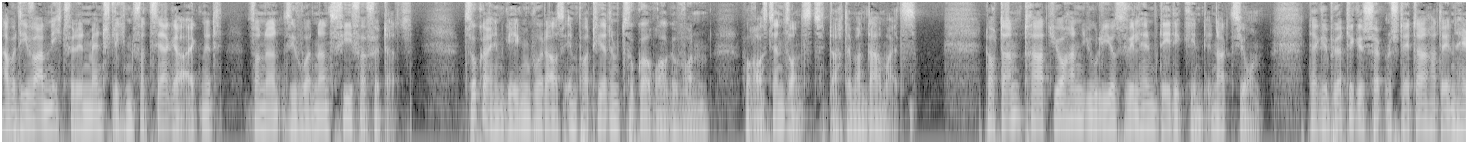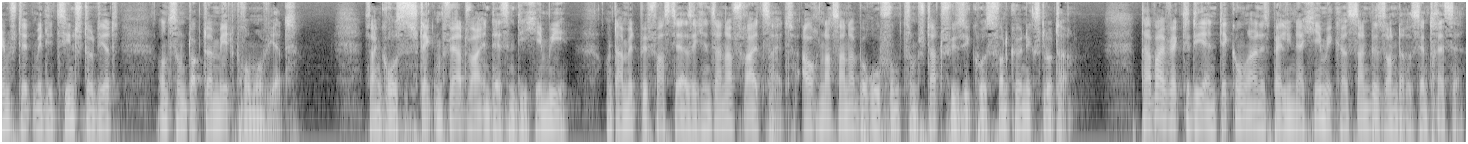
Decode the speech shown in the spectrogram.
aber die waren nicht für den menschlichen Verzehr geeignet, sondern sie wurden ans Vieh verfüttert. Zucker hingegen wurde aus importiertem Zuckerrohr gewonnen. Woraus denn sonst, dachte man damals. Doch dann trat Johann Julius Wilhelm Dedekind in Aktion. Der gebürtige Schöppenstädter hatte in Helmstedt Medizin studiert und zum Dr. Med promoviert. Sein großes Steckenpferd war indessen die Chemie, und damit befasste er sich in seiner Freizeit, auch nach seiner Berufung zum Stadtphysikus von Königslutter. Dabei weckte die Entdeckung eines Berliner Chemikers sein besonderes Interesse.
